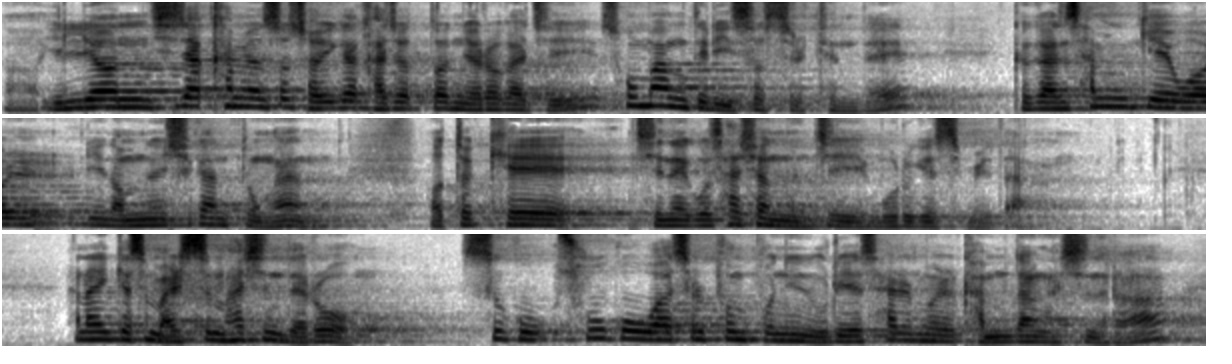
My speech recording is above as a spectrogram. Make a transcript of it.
어, 1년 시작하면서 저희가 가졌던 여러 가지 소망들이 있었을 텐데 그간 3개월이 넘는 시간 동안 어떻게 지내고 사셨는지 모르겠습니다. 하나님께서 말씀하신 대로 수고, 수고와 슬픔뿐인 우리의 삶을 감당하시느라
